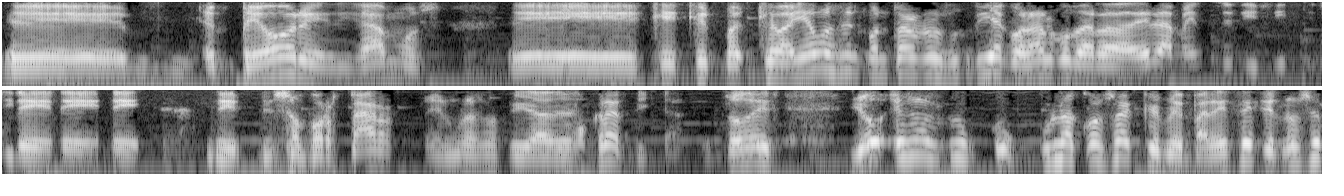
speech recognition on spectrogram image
empeore, digamos? Eh, que, que, vayamos a encontrarnos un día con algo verdaderamente difícil de, de, soportar en una sociedad democrática. Entonces, yo eso es una cosa que me parece que no se,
